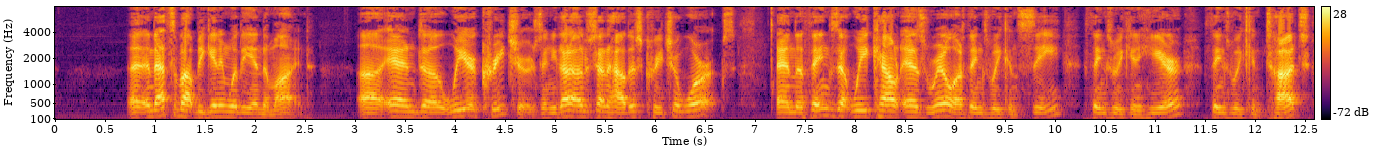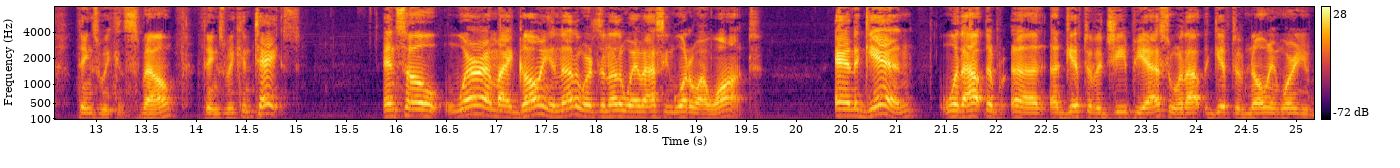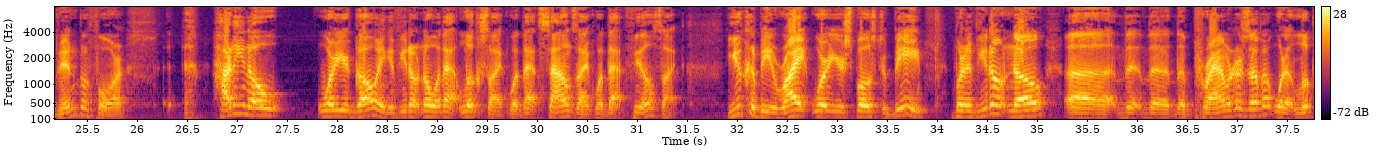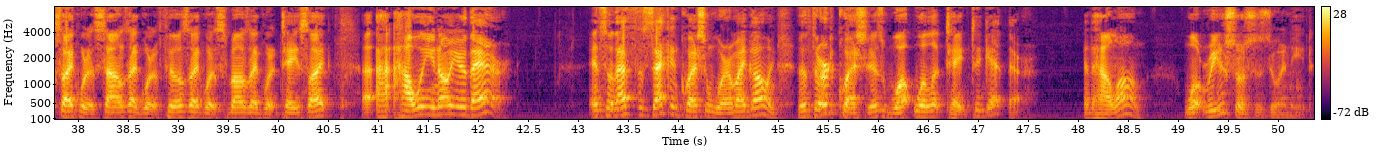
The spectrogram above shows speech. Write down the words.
And that's about beginning with the end in mind. Uh, and uh, we are creatures, and you got to understand how this creature works. And the things that we count as real are things we can see, things we can hear, things we can touch, things we can smell, things we can taste. And so, where am I going? In other words, another way of asking, what do I want? And again, without the uh, a gift of a GPS or without the gift of knowing where you've been before, how do you know where you're going if you don't know what that looks like, what that sounds like, what that feels like? You could be right where you're supposed to be, but if you don't know uh, the, the the parameters of it, what it looks like, what it sounds like, what it feels like, what it smells like, what it tastes like, uh, how will you know you're there? And so that's the second question: Where am I going? The third question is: What will it take to get there, and how long? What resources do I need?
